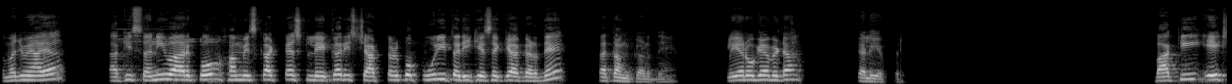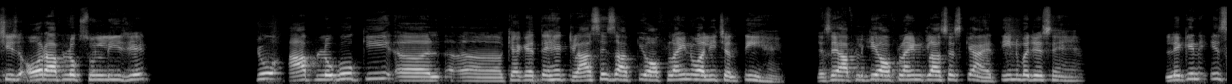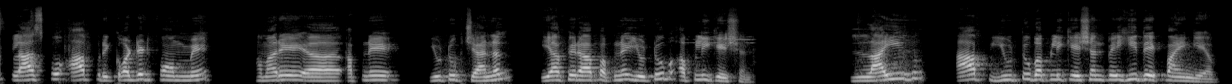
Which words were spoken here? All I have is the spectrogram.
समझ में आया? ताकि शनिवार को हम इसका टेस्ट लेकर इस चैप्टर को पूरी तरीके से क्या कर दें ख़त्म कर दें। क्लियर हो गया बेटा? चलिए फिर। बाकी एक चीज़ और आप लोग सुन लीजिए। जो आप लोगों की आ, आ, क्या कहते हैं क्लासेस आपकी ऑफलाइन वाली चलती हैं। जैसे आपकी ऑफलाइन क्लासेस क्या हैं? तीन बजे से हैं। लेकिन इस क्लास को आप रिकॉर्डेड फॉर्म में हमारे आ, अपने यूट्यूब चैनल या फिर आप अपने यूट्यूब एप्लीकेशन लाइव आप यूट्यूब एप्लीकेशन पे ही देख पाएँगे अब।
